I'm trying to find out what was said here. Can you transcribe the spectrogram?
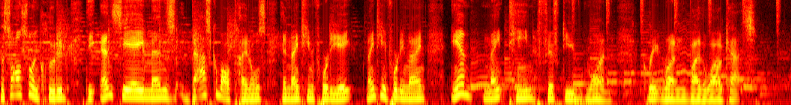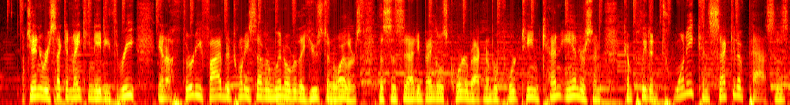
This also included the NCAA men's basketball titles in 1948, 1949, and 1951. Great run by the Wildcats. January 2nd, 1983, in a 35 27 win over the Houston Oilers, the Cincinnati Bengals quarterback number 14, Ken Anderson, completed 20 consecutive passes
